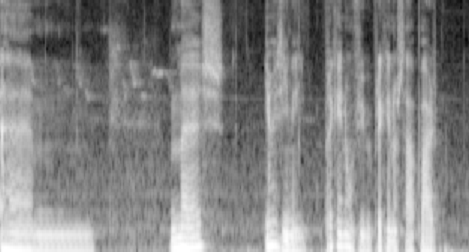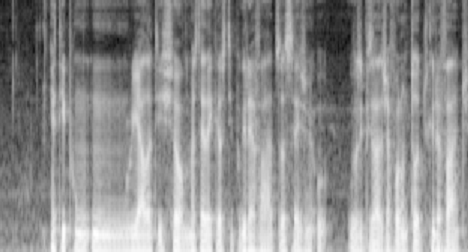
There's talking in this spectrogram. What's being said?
Um, mas, imaginem, para quem não viu e para quem não está a par, é tipo um, um, reality show, mas é daqueles tipo gravados, ou seja, o, os episódios já foram todos gravados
